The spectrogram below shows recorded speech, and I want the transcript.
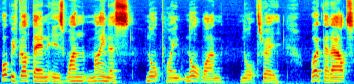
what we've got then is 1 minus 0.0103. Work that out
